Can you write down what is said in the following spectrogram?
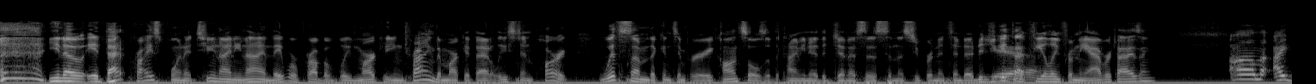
you know, at that price point at 299, they were probably marketing, trying to market that at least in part with some of the contemporary consoles at the time. You know, the Genesis and the Super Nintendo. Did you get that feeling from the advertising? Um, I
